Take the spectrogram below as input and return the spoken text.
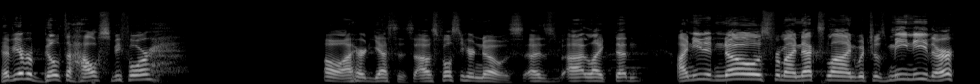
Have you ever built a house before? Oh, I heard yeses. I was supposed to hear noes. As I like that. I needed noes for my next line, which was me neither.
